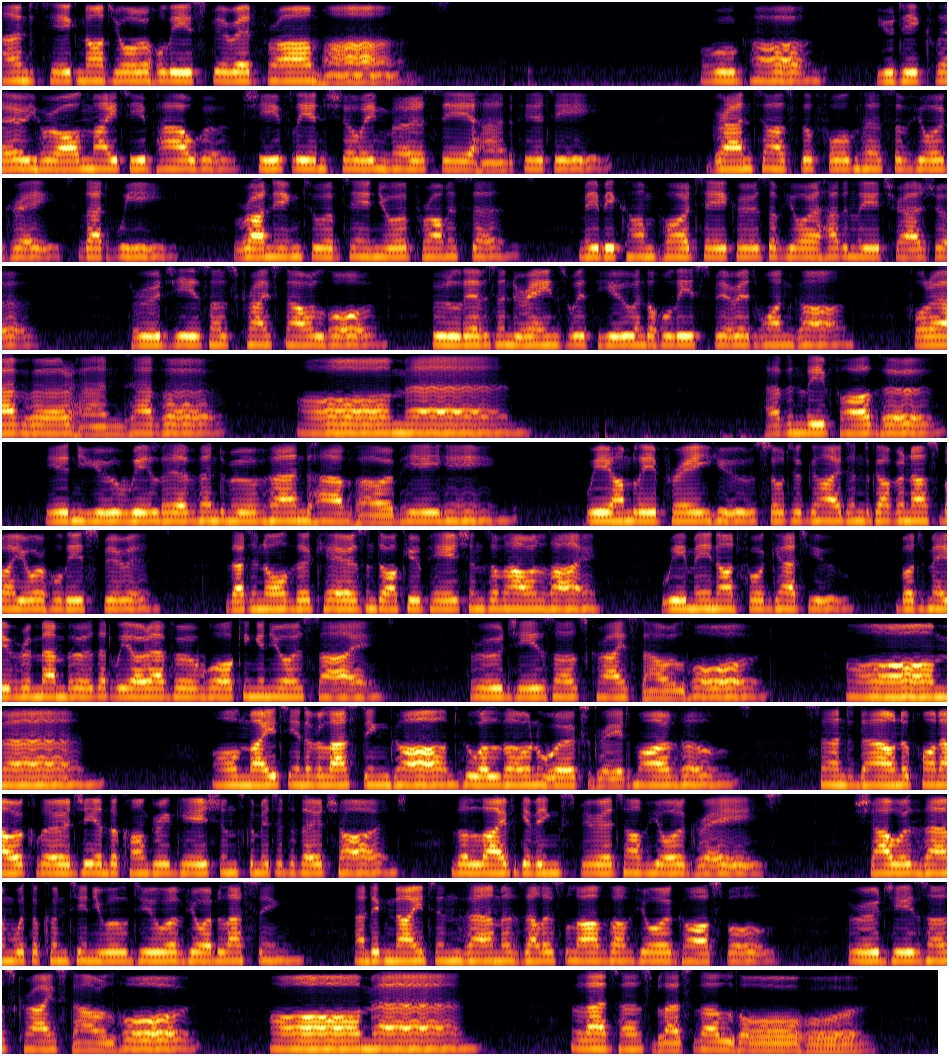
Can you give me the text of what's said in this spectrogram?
and take not your Holy Spirit from us. O God, you declare your almighty power, chiefly in showing mercy and pity. Grant us the fullness of your grace, that we, running to obtain your promises, may become partakers of your heavenly treasure. Through Jesus Christ our Lord, who lives and reigns with you and the Holy Spirit, one God, forever and ever. Amen. Heavenly Father, in you we live and move and have our being. We humbly pray you so to guide and govern us by your Holy Spirit, that in all the cares and occupations of our life we may not forget you but may remember that we are ever walking in your sight. Through Jesus Christ our Lord. Amen. Almighty and everlasting God, who alone works great marvels, send down upon our clergy and the congregations committed to their charge the life giving Spirit of your grace Shower them with the continual dew of your blessing, and ignite in them a zealous love of your gospel. Through Jesus Christ our Lord. Amen. Let us bless the Lord.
